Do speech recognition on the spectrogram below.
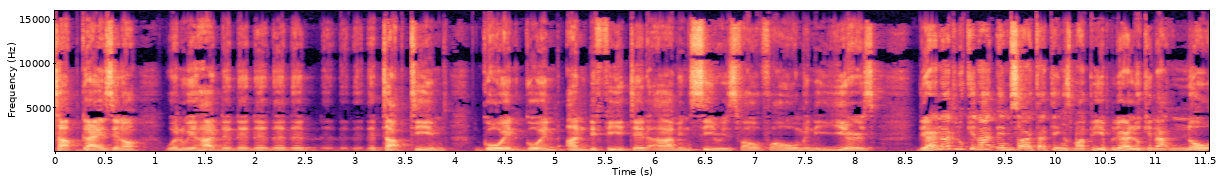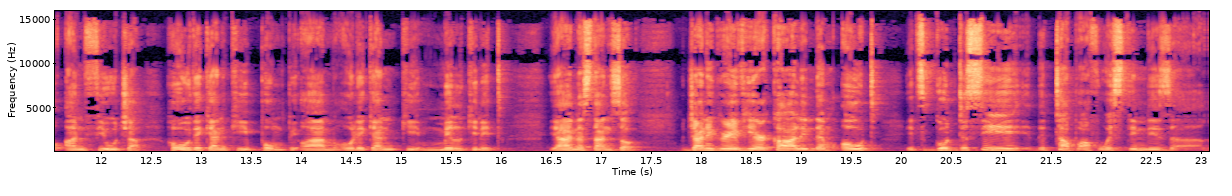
top guys, you know when we had the the, the, the, the, the top teams going going undefeated um in series for, for how many years. They are not looking at them sort of things, my people. They are looking at now and future, how they can keep pumping, um, how they can keep milking it. You understand? So, Johnny Grave here calling them out. It's good to see the top of West Indies, uh,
